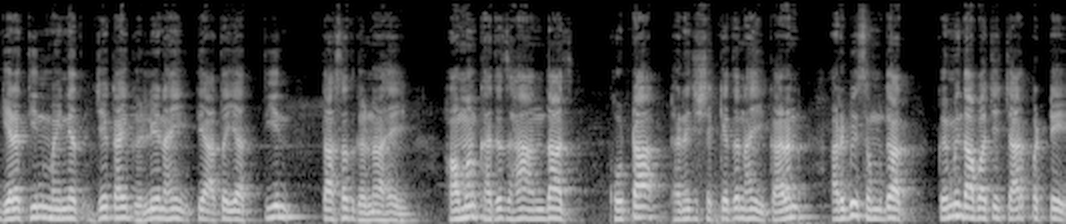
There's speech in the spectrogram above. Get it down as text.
गेल्या तीन महिन्यात जे काही घडले नाही ते आता या तीन तासात घडणार आहे. हवामान खात्याचा हा अंदाज खोटा ठरण्याची शक्यता नाही कारण अरबी समुद्रात कमी दाबाचे चार पट्टे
